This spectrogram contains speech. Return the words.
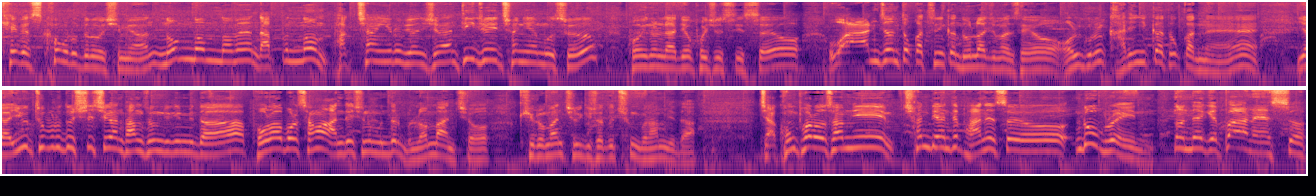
KBS 콩으로 들어오시면 놈놈놈의 나쁜 놈 박창희로 변신한 DJ 천이의 모습 보이는 라디오 보실 수 있어요. 완전 똑같으니까 놀라지 마세요. 얼굴을 가리니까 똑같네. 야 유튜브로도 실시간 방송 중입니다. 보라 볼 상황 안 되시는 분들 물론 많죠. 귀로만 즐기셔도 충분합니다 자, 0853님, 천디한테 반했어요. 노브레인. 너 내게 반했어.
